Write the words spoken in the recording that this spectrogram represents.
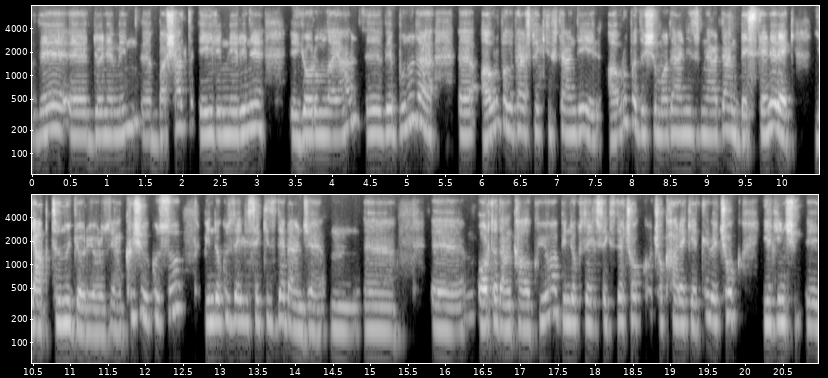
ve dönemin başat eğilimlerini e, yorumlayan e, ve bunu da e, Avrupalı perspektiften değil, Avrupa dışı modernizmlerden beslenerek yaptığını görüyoruz. Yani Kış Uykusu 1958'de bence e, e, ortadan kalkıyor. 1958'de çok çok hareketli ve çok ilginç, e,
